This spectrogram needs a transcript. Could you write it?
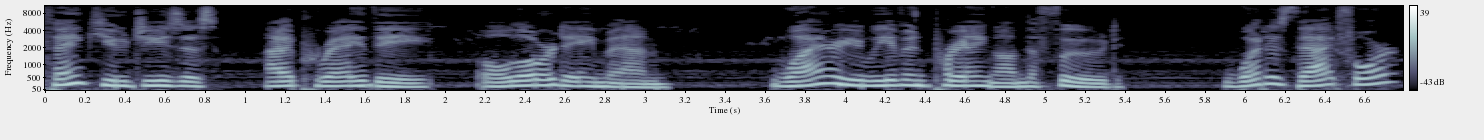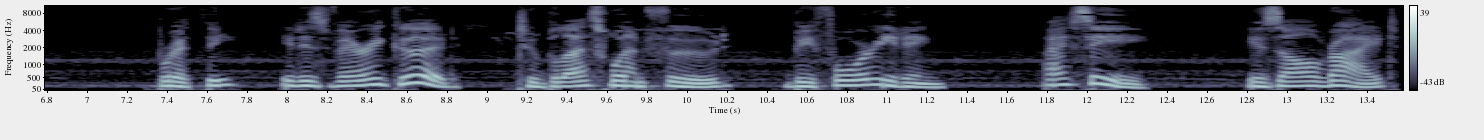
Thank you Jesus, I pray thee, O Lord Amen. Why are you even praying on the food? What is that for? Brithy, it is very good, to bless one food, before eating. I see. Is all right,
